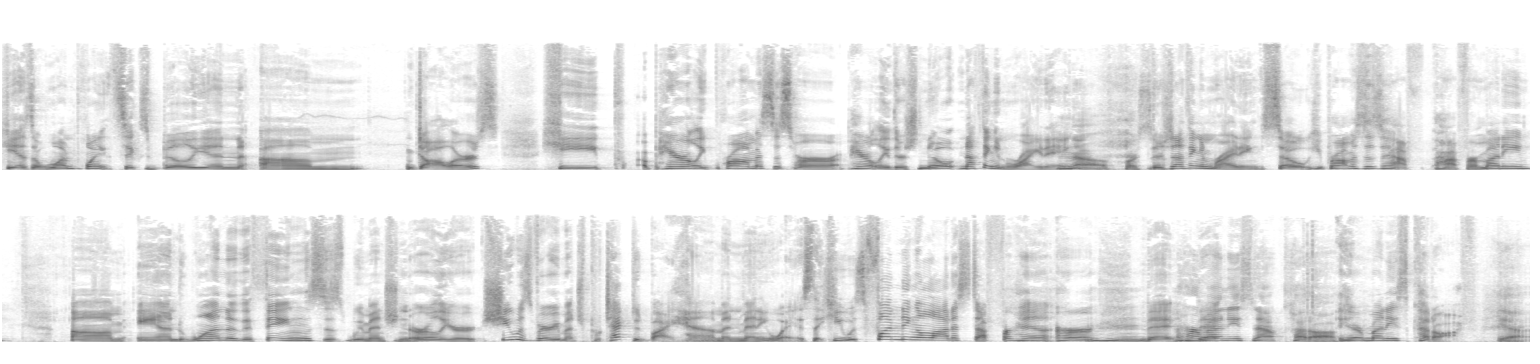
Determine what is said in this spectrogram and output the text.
He has a 1.6 billion um, dollars. He p- apparently promises her. Apparently, there's no nothing in writing. No, of course there's nothing in writing. So he promises half half her money. Um, and one of the things, as we mentioned earlier, she was very much protected by him in many ways. That he was funding a lot of stuff for him, her. That Her that money's now cut off. her money's cut off. Yeah.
